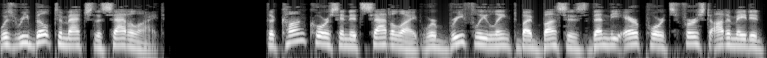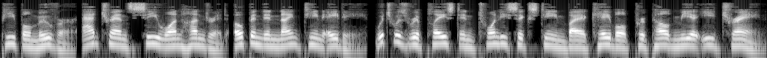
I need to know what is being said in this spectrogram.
was rebuilt to match the satellite. The concourse and its satellite were briefly linked by buses then the airport's first automated people mover Adtranz C100 opened in 1980, which was replaced in 2016 by a cable-propelled MIA E-train.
